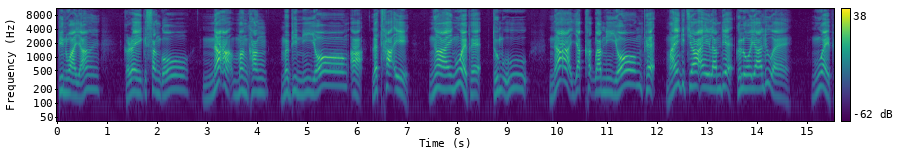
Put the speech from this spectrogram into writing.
บินวายังกระไรก็สังโกนามังคังมาบินนิยองอะละทะเอ ง่ายงวยเพดุมอูนายักขักลำนิยองเพไม่กจาไอลำเดกลัวยาลู่ไองวยเพ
